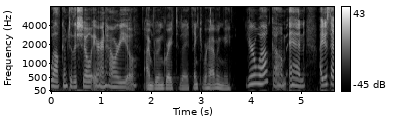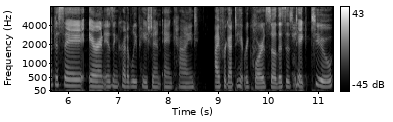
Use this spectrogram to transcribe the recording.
Welcome to the show, Aaron. How are you? I'm doing great today. Thank you for having me. You're welcome. And I just have to say, Aaron is incredibly patient and kind. I forgot to hit record, so this is take two.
